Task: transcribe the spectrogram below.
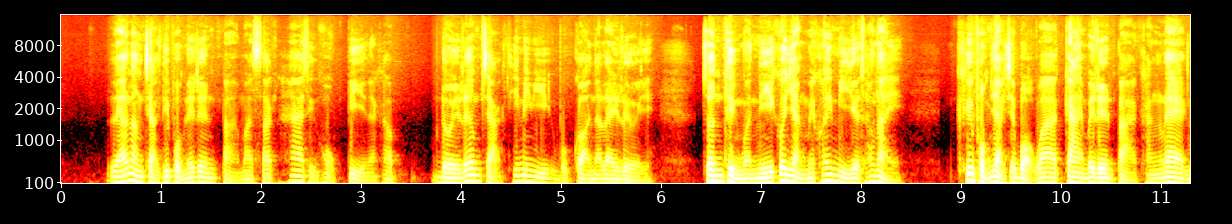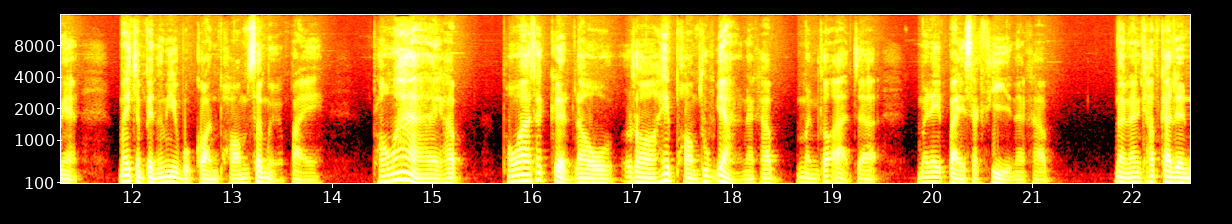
ๆ แล้วหลังจากที่ผมได้เดินป่ามาสัก 5-6 ปีนะครับ โดยเริ่มจากที่ไม่มีอุปกรณ์อะไรเลย จนถึงวันนี้ก็ยังไม่ค่อยมีเยอะเท่าไหร่ คือผมอยากจะบอกว่าการไปเดินป่าครั้งแรกเนี่ยไม่จำเป็นต้องมีอุปกรณ์พร้อมเสมอไป เพราะว่าอะไรครับ เพราะว่าถ้าเกิดเรารอให้พร้อมทุกอย่างนะครับ มันก็อาจจะไม่ได้ไปสักทีนะครับดังนั้นครับการเดิน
